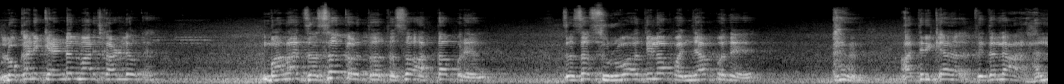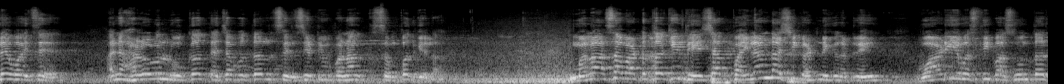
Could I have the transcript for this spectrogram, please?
लोकांनी कॅन्डल मार्च काढले होते. मला जसं कळतं तसं आत्तापर्यंत जसं सुरुवातीला पंजाबमध्ये अतिरिक्त तिथले हल्ले व्हायचे आणि हळूहळू लोक त्याच्याबद्दल सेन्सिटिव्हपणा संपत गेला. मला असं वाटतं की देशात पहिल्यांदा अशी घटना घडली वाडी वस्तीपासून तर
